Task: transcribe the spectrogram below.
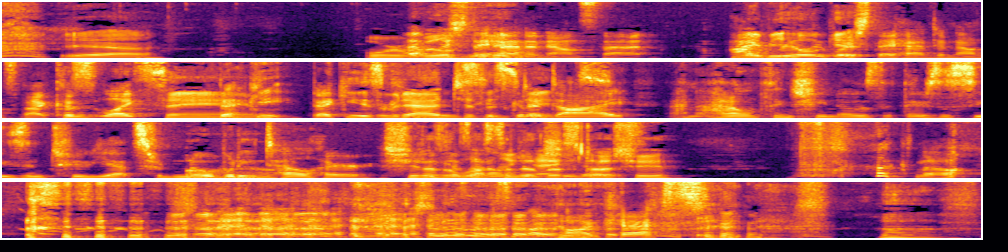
yeah. Or I will wish they he? had announced that. I Maybe really he'll get- wish they had announced that because, like, Same. Becky, Becky is It convinced to he's going to die, and I don't think she knows that there's a season two yet. So nobody no. tell her. She doesn't because I don't listen to think this, does she? Fuck no. she doesn't listen to my podcast.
